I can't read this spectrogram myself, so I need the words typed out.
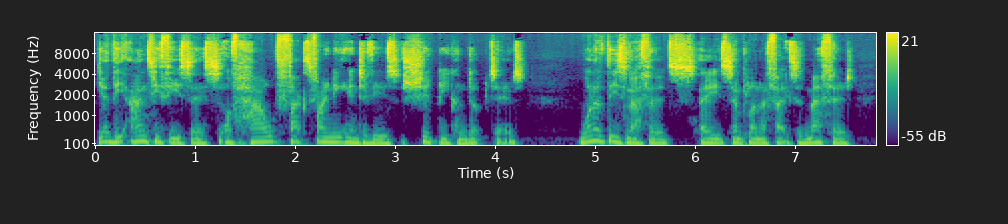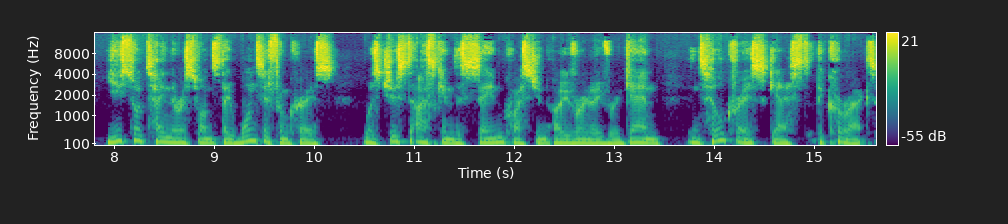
yet the antithesis of how fact finding interviews should be conducted. One of these methods, a simple and effective method, used to obtain the response they wanted from Chris was just to ask him the same question over and over again until Chris guessed the correct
